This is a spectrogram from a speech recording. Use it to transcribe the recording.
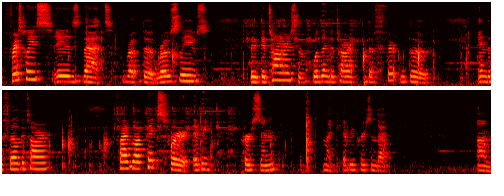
First place is that ro the rose sleeves the guitars, the wooden guitar, the the and the fell guitar. Five lock picks for every person, like every person that um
